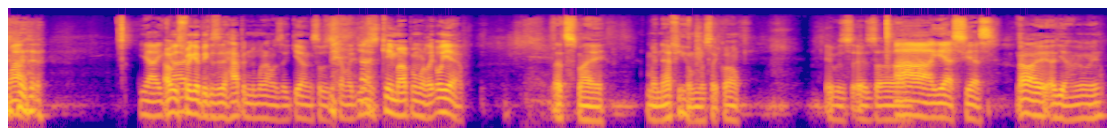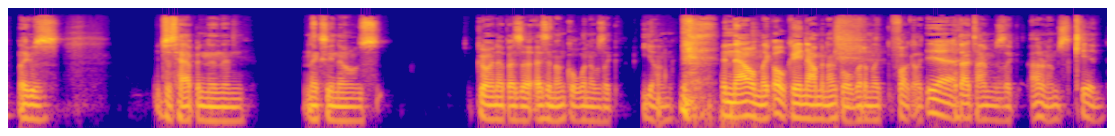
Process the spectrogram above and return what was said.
Wow. yeah, I, I always forget because it happened when I was like young, so it was kind of like you just came up and we're like, oh yeah, that's my my nephew. And it's like, well, it was as uh, Ah, yes, yes. no, I, I yeah, you know what I mean, like it was, it just happened, and then next thing you know, I was growing up as a as an uncle when I was like young, and now I'm like, oh, okay, now I'm an uncle, but I'm like, fuck, like Yeah. at that time I was like, I don't know, I'm just a kid.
